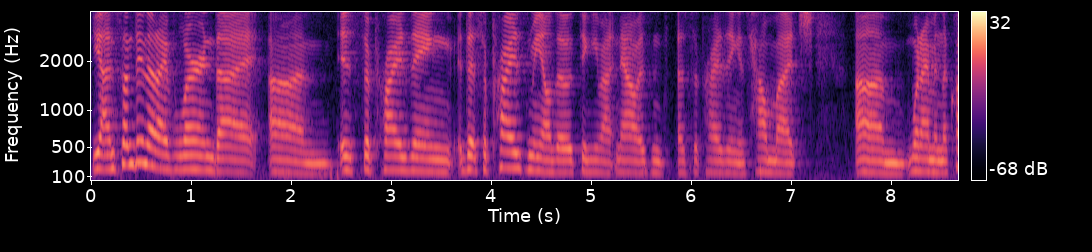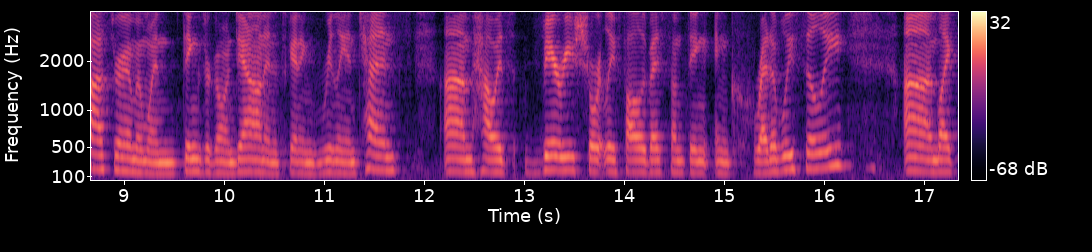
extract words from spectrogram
Yeah, and something that I've learned that um, is surprising, that surprised me, although thinking about it now isn't as surprising, is how much um, when I'm in the classroom and when things are going down and it's getting really intense, um, how it's very shortly followed by something incredibly silly. Um, like,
